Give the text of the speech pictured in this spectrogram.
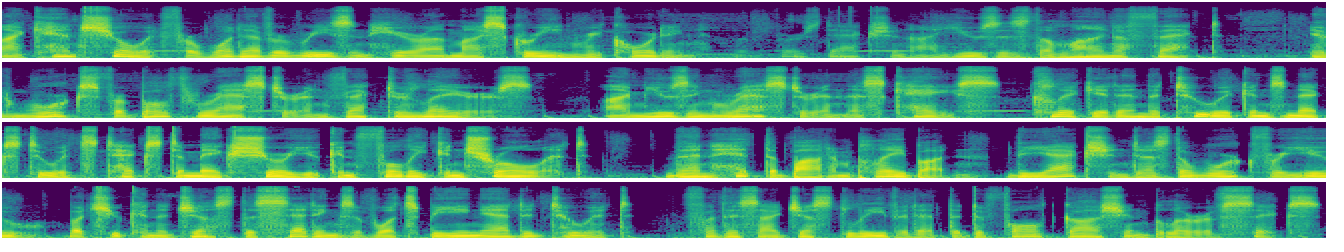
I can't show it for whatever reason here on my screen recording. The first action I use is the line effect. It works for both raster and vector layers. I'm using raster in this case. Click it and the two icons next to its text to make sure you can fully control it. Then hit the bottom play button. The action does the work for you, but you can adjust the settings of what's being added to it. For this I just leave it at the default Gaussian blur of 6.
